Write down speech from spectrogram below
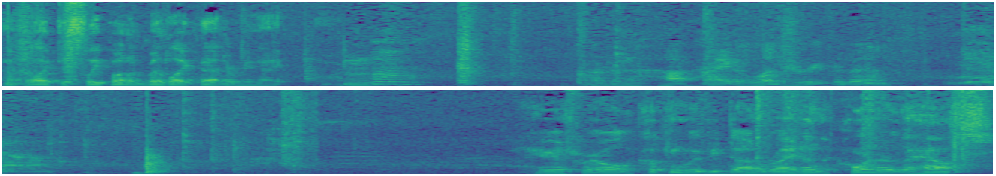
How'd you like to sleep on a bed like that every night? Having a hot height of luxury for them. Yeah. Here's where all the cooking would be done, right in the corner of the house.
